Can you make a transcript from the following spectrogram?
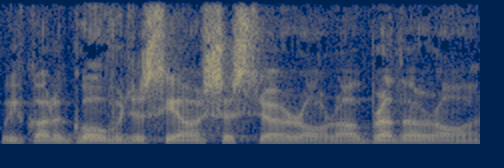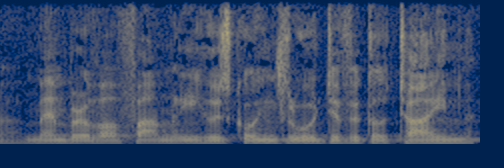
we've got to go over to see our sister or our brother or a member of our family who's going through a difficult time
